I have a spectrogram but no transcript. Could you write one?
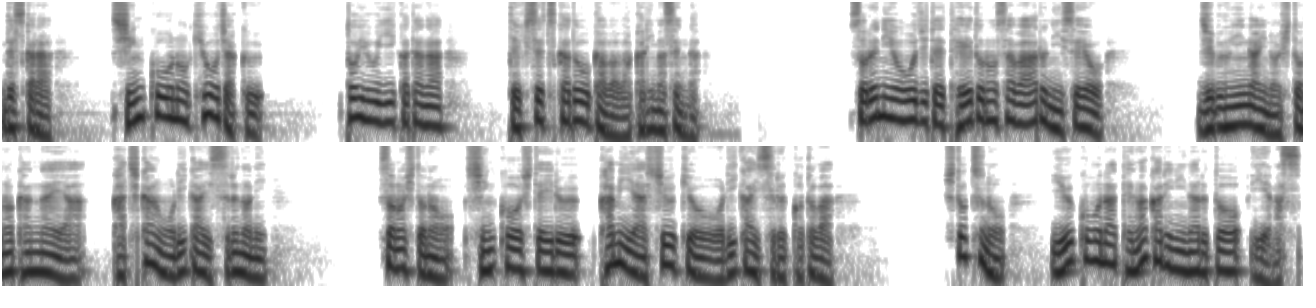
ですから信仰の強弱という言い方が適切かどうかは分かりませんがそれに応じて程度の差はあるにせよ自分以外の人の考えや価値観を理解するのにその人の信仰している神や宗教を理解することは一つの有効な手がかりになると言えます。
